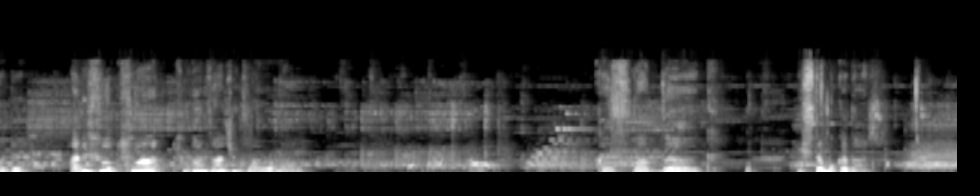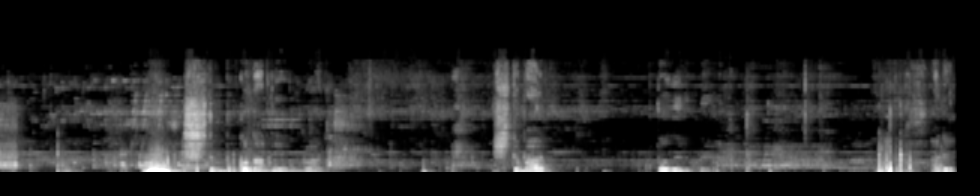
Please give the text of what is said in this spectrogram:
Hadi. Hadi şu şu şurada bir tane çift var onu al. Kazandık. İşte bu kadar. İşte bu kadar diyelim ben. İşte ben bu derim be. Hadi.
